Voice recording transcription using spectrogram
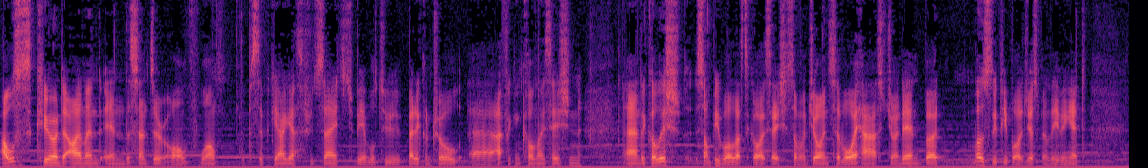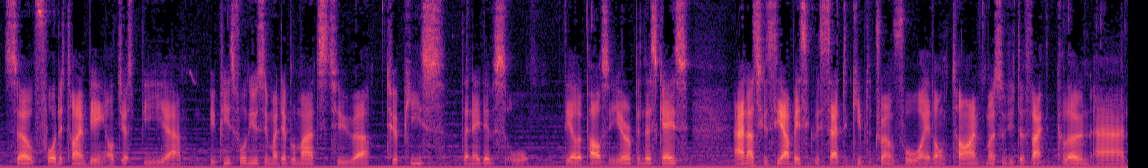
I also secured the island in the center of, well, the Pacific, I guess I should say, to be able to better control uh, African colonization. And the coalition, some people have left the colonization, some have joined, Savoy has joined in, but mostly people have just been leaving it. So for the time being, I'll just be uh, be peaceful using my diplomats to uh, to appease the natives or the other powers in Europe in this case. And as you can see, I'm basically set to keep the throne for a long time, mostly due to the fact that Cologne and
